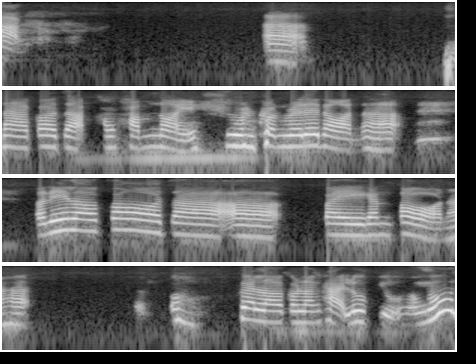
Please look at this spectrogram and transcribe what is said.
าก อ่า หน้าก็จะค้ำๆหน่อยเหมือนคนไม่ได้นอนนะฮะตอนนี้เราก็จะ เอ่อ ไปกันต่อนะคะโอ้เพื่อนเรากำลังถ่ายรูปอยู่ตรงนู้น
